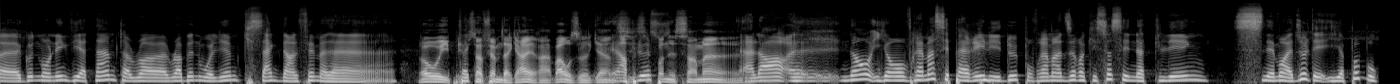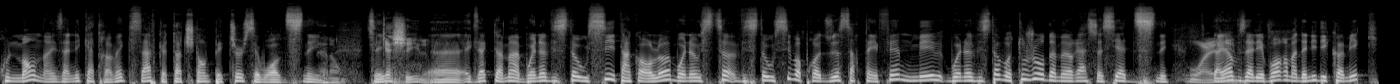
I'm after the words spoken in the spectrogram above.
euh, Good Morning Vietnam t'as Ro- Robin Williams qui sac dans le film euh, Ah oui, puis c'est un film de guerre à base, regarde. C'est- pas nécessairement. euh, alors non ils ont vraiment séparé les deux pour vraiment dire ok ça c'est notre ligne cinéma adulte il n'y a pas beaucoup de monde dans les années 80 qui savent que Touchstone Pictures c'est Walt Disney ben c'est sais. caché. Là. Euh, exactement. Buena Vista aussi est encore là. Buena Vista, Vista aussi va produire certains films, mais Buena Vista va toujours demeurer associé à Disney. Ouais. D'ailleurs, vous allez voir à un moment donné des comics,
